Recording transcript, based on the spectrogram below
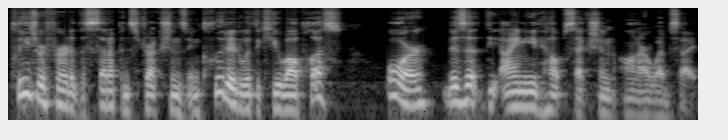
please refer to the setup instructions included with the Qball Plus or visit the I Need Help section on our website.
